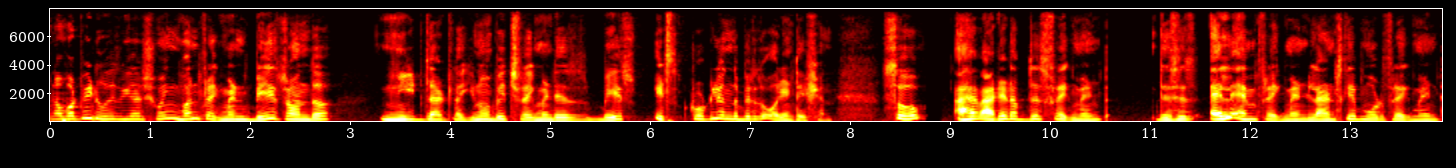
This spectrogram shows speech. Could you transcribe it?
Now what we do is we are showing one fragment based on the need that like, you know, which fragment is based. It's totally on the basis of orientation. So I have added up this fragment. This is LM fragment, landscape mode fragment.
